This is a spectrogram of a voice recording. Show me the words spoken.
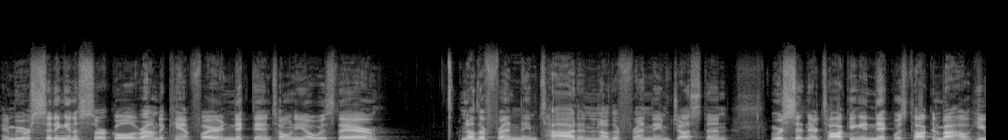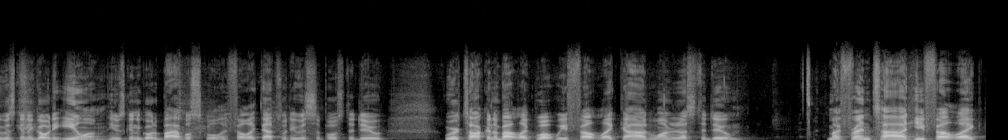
and we were sitting in a circle around a campfire, and Nick D'Antonio was there, another friend named Todd, and another friend named Justin. We were sitting there talking, and Nick was talking about how he was going to go to Elim. He was going to go to Bible school. He felt like that's what he was supposed to do. We were talking about like what we felt like God wanted us to do. My friend Todd, he felt like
